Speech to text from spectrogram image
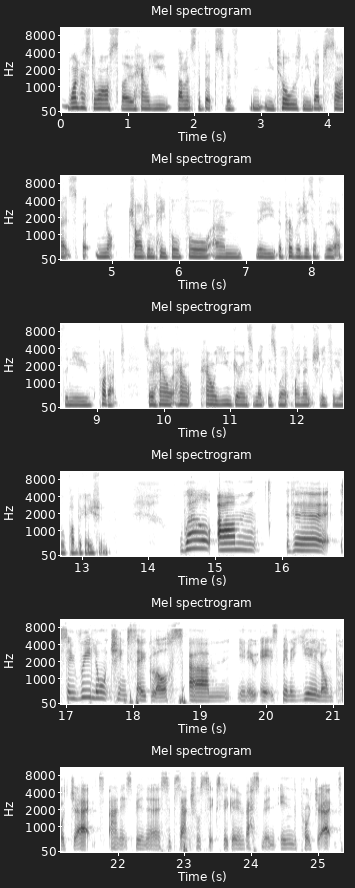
one has to ask though how you balance the books with new tools, new websites, but not charging people for um, the the privileges of the of the new product. So how how how are you going to make this work financially for your publication? Well, um, the so relaunching SoGlos, um, you know, it's been a year long project and it's been a substantial six figure investment in the project,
